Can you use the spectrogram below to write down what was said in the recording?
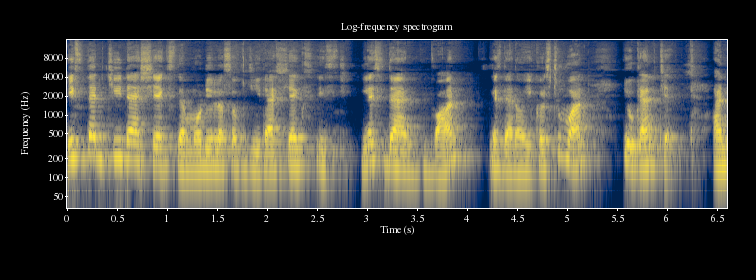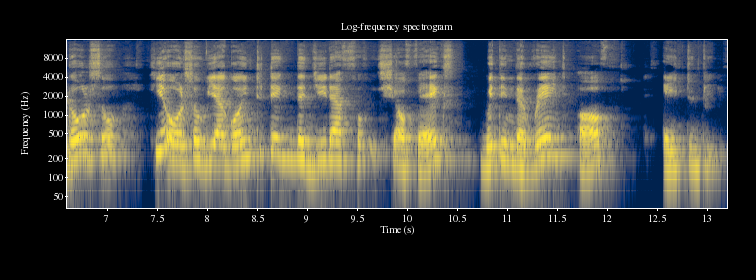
If that g dash x the modulus of g dash x is less than 1 less than or equals to 1 you can check. And also here also we are going to take the g dash of x within the range of a to b.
